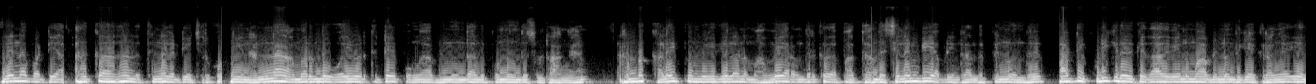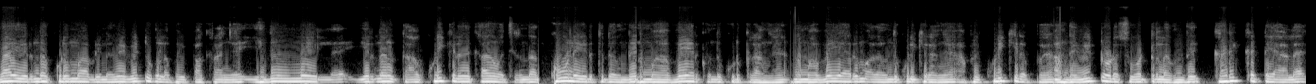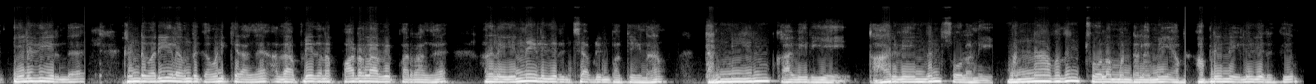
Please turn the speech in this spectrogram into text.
இது என்ன பாட்டி? அதுக்காக தான் அந்த திண்ணை கட்டி வச்சிருக்கோம். நீங்க நல்லா அமர்ந்து ஓய்வு எடுத்துட்டே போங்க. அப்படின்னு வந்து அந்த பொண்ணு வந்து சொல்றாங்க. ரொம்ப களைப்பு மீதியில நம்ம ஔவையார் வந்திருக்கிறத பார்த்து அந்த சிலம்பி அப்படின்ற அந்த பெண் வந்து பாட்டி குடிக்கிறதுக்கு ஏதாவது வேணுமா? அப்படின்னு வந்து கேக்குறாங்க. ஏதாவது இருந்தா குடும்பம் அப்படின்னு வீட்டுக்குள்ள போய் பாக்குறாங்க. எதுவுமே இல்ல. இருந்தாலும் தான் குடிக்கிறதுக்காக வச்சிருந்தா கூலை எடுத்துட்டு வந்து நம்ம ஔவையாருக்கு வந்து கொடுக்குறாங்க. நம்ம ஔவையாரும் அதை வந்து குடிக்கிறாங்க. அப்படி குடிக்கிறப்ப அந்த வீட்டோட சுவற்றுல வந்து கறிக்கட்டையால எழுதியிருந்த ரெண்டு வரிகளை வந்து கவனிக்கிறாங்க. அதை அப்படியே தானே பாடலாவே பாடுறாங்க. அதுல என்ன எழுதி இருந்துச்சு அப்படின்னு பாத்தீங்கன்னா தண்ணீரும் காவேரியே தார்வேந்தன் சோழனே மன்னாவதன் சோழ மண்டலமே அப்படின்னு எழுதியிருக்கு.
